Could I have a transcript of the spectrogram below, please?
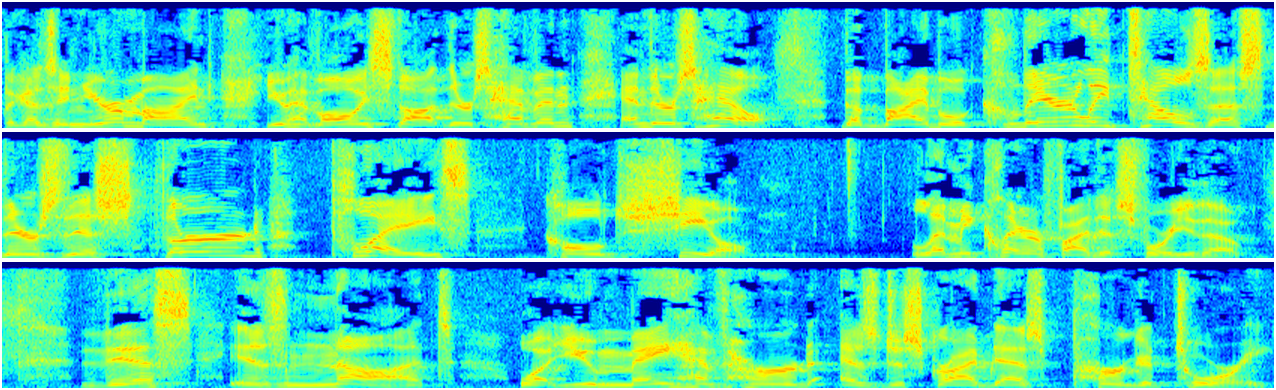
because in your mind, you have always thought there's heaven and there's hell. The Bible clearly tells us there's this third place called Sheol. Let me clarify this for you, though. This is not what you may have heard as described as purgatory.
